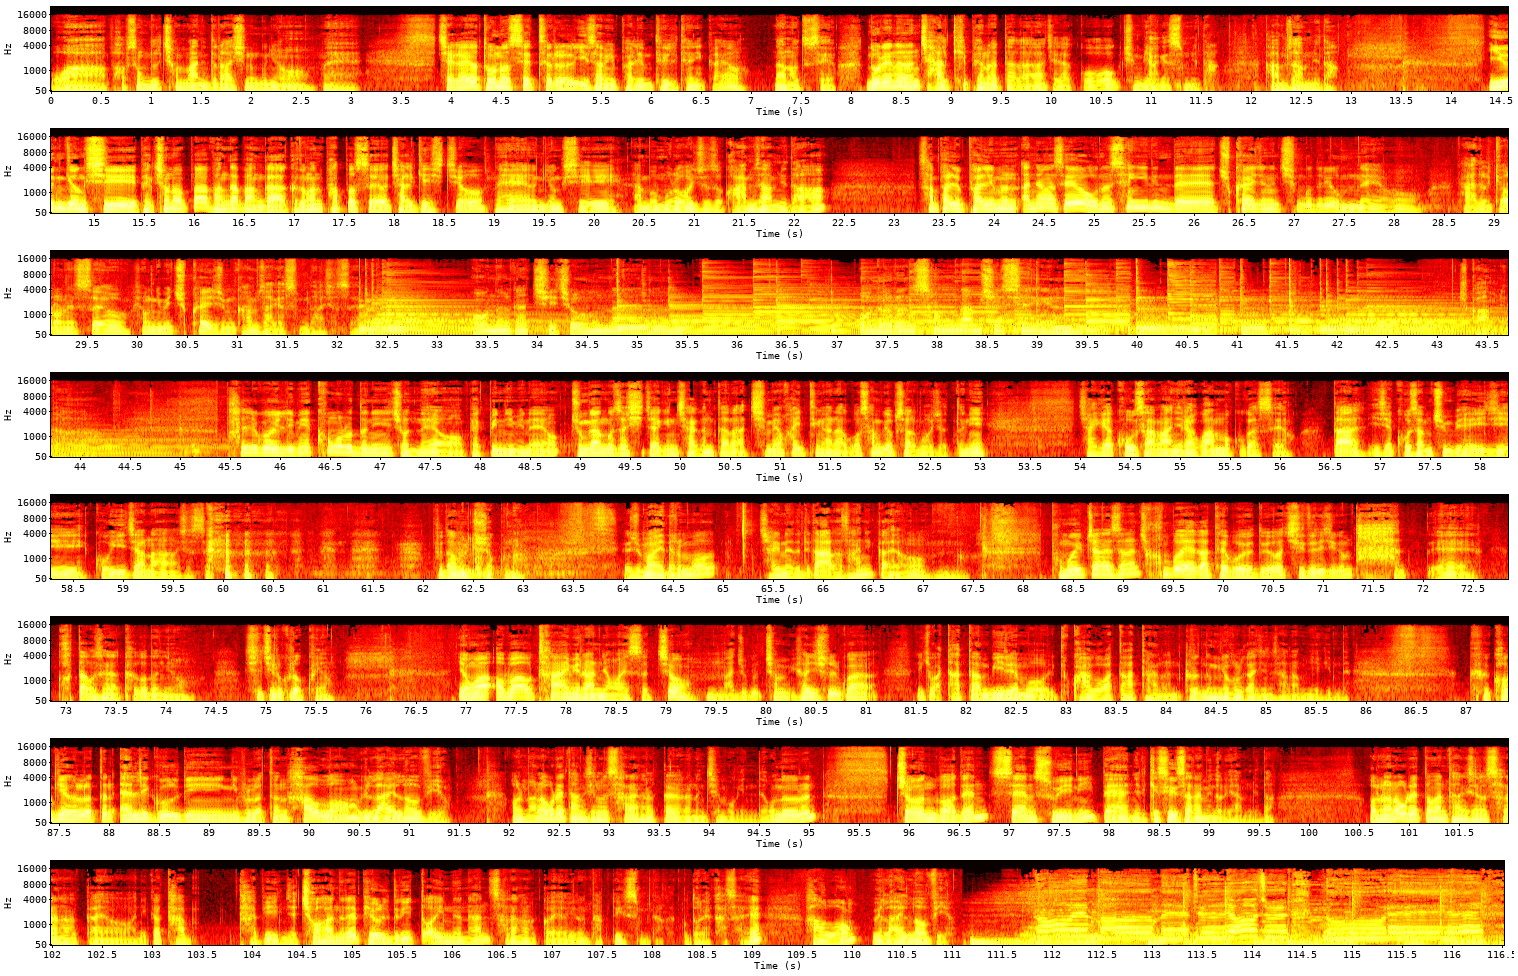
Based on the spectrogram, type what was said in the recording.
와, 팝송들 참 많이들 하시는군요. 네. 제가요, 도넛 세트를 2328님 드릴 테니까요. 나눠 드세요. 노래는 잘 킵해놨다가 제가 꼭 준비하겠습니다. 감사합니다. 이은경 씨, 백천 오빠 반가 반가. 그동안 바빴어요. 잘 계시죠? 네, 은경 씨. 한번 물어봐 주셔서 감사합니다. 3868님은 안녕하세요. 오늘 생일인데 축하해주는 친구들이 없네요. 다들 결혼했어요. 형님이 축하해 주시면 감사하겠습니다. 하셨어요. 오늘같이 좋은 날. 오늘은 성남시 생일. 축하합니다. 8651님이 콩으로 드니 좋네요. 백빈님이네요. 중간고사 시작인 작은 딸 아침에 화이팅 하라고 삼겹살 구워줬더니 자기가 고3 아니라고 안 먹고 갔어요. 딸, 이제 고3 준비해야지. 고2잖아. 하셨어요. 부담을 주셨구나. 요즘 아이들은 뭐, 자기네들이 다 알아서 하니까요. 음. 부모 입장에서는 전부 애 같아 보여도요, 지들이 지금 다, 예, 컸다고 생각하거든요. 실제로 그렇고요. 영화 About Time이라는 영화 있었죠. 음, 아주 그참 현실과 이렇게 왔다 갔다 미래 뭐 이렇게 과거 왔다 갔다 하는 그런 능력을 가진 사람 얘기인데 그 거기에 흘렀던 엘리 굴딩이 불렀던 How Long Will I Love You 얼마나 오래 당신을 사랑할까요라는 제목인데 오늘은 존 버덴, 샘 스위니, 벤 이렇게 세 사람이 노래합니다. 얼마나 오랫동안 당신을 사랑할까요? 하니까 답 답이 이제 저 하늘에 별들이 떠 있는 한 사랑할 거예요. 이런 답도 있습니다. 그 노래 가사에 How long will I love you? 너의 마음에 들려줄 노래에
